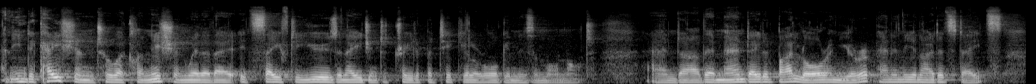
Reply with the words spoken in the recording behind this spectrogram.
an indication to a clinician whether they, it's safe to use an agent to treat a particular organism or not. And uh, they're mandated by law in Europe and in the United States,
